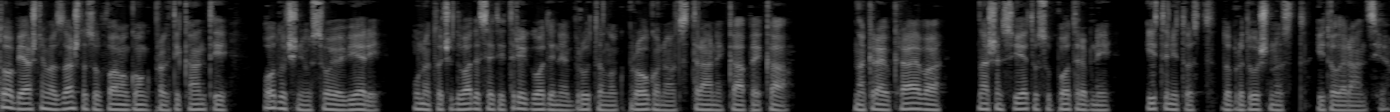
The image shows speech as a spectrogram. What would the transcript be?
To objašnjava zašto su Falun Gong praktikanti odlučni u svojoj vjeri unatoč 23 godine brutalnog progona od strane KPK. Na kraju krajeva, Našem svijetu su potrebni istinitost, dobrodušnost i tolerancija.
